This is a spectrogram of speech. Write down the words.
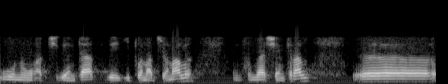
unul accidentat de echipă națională în fundaș central, uh,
